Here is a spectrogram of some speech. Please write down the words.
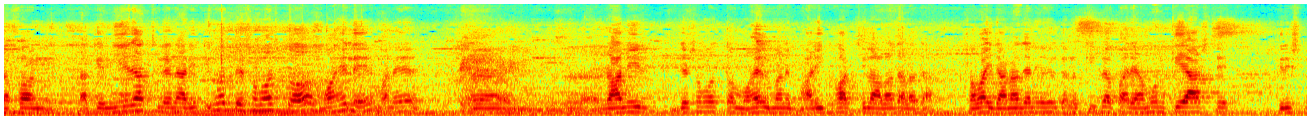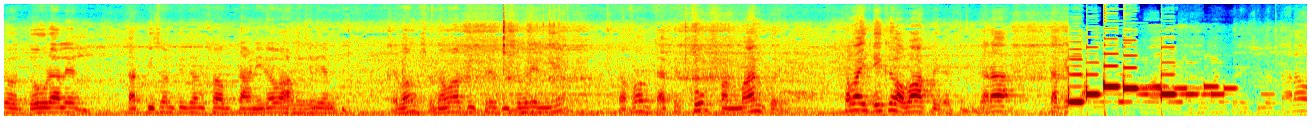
যখন তাকে নিয়ে যাচ্ছিলেন আর ইতিমধ্যে সমস্ত মহেলে মানে রানীর যে সমস্ত মহেল মানে বাড়ি ঘর ছিল আলাদা আলাদা সবাই জানাজানি হয়ে গেল কী ব্যাপার এমন কে আসছে? কৃষ্ণ দৌড়ালেন তার পিছন পিছন সব প্রাণীরাও আসছিলেন। এবং সুদামা পিঁপড়ে ধরে নিয়ে তখন তাকে খুব সম্মান করে, সবাই দেখে অবাক হয়ে যাচ্ছেন যারা তাকে তারাও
